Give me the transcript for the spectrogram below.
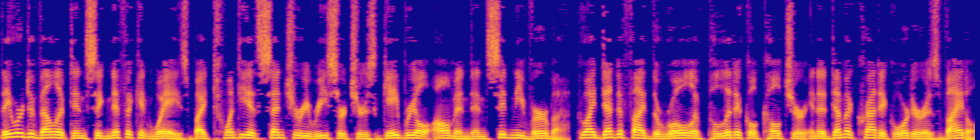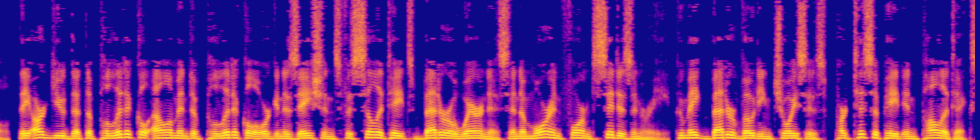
They were developed in significant ways by 20th-century researchers Gabriel Almond and Sidney Verba, who identified the role of political culture in a democratic order as vital. They argued that the political element of political organizations facilitates better awareness and a more informed citizenry, who make better voting choices, participate in politics,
